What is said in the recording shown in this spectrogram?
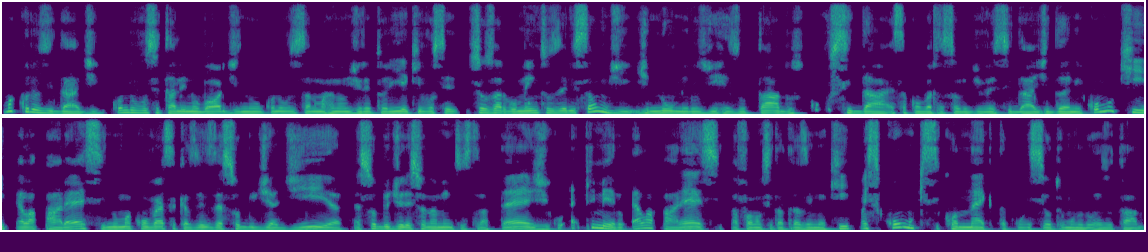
Uma curiosidade, quando você está ali no board, no, quando você está numa reunião de diretoria, que você, seus argumentos eles são de, de números, de resultados, como se dá essa conversa sobre diversidade, Dani? Como que ela aparece numa conversa que às vezes é sobre o dia a dia, é sobre o direcionamento estratégico? É, primeiro, ela aparece da forma que você está trazendo aqui, mas como que se conecta com esse outro mundo do resultado?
